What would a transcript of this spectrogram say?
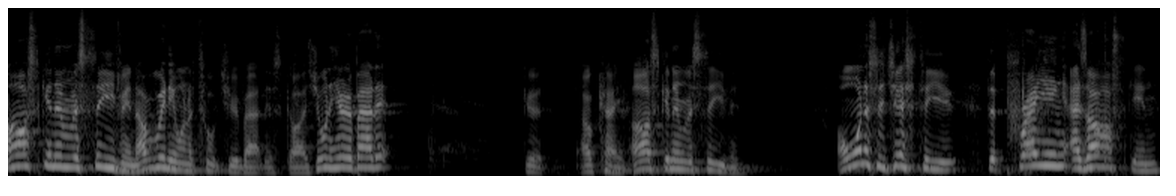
Asking and receiving. I really want to talk to you about this, guys. You want to hear about it? Good. Okay. Asking and receiving. I want to suggest to you that praying as asking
